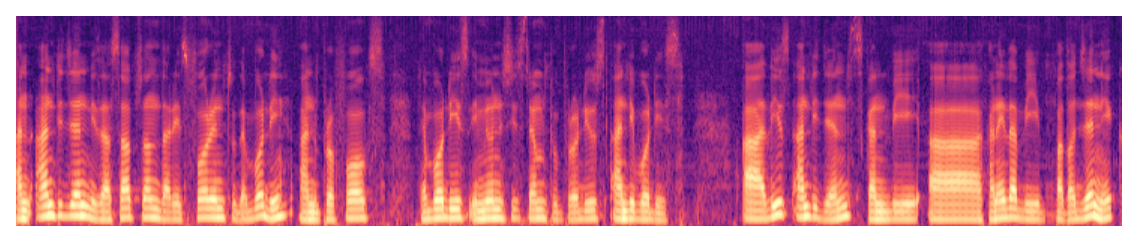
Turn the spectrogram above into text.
An antigen is a substance that is foreign to the body and provokes the body's immune system to produce antibodies. Uh, these antigens can be uh, can either be pathogenic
